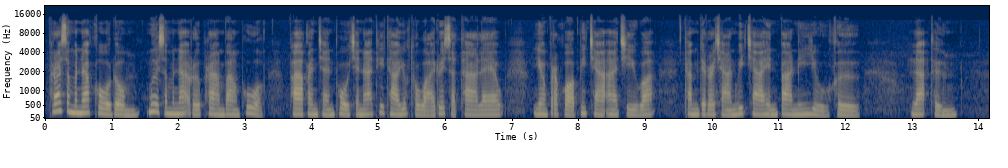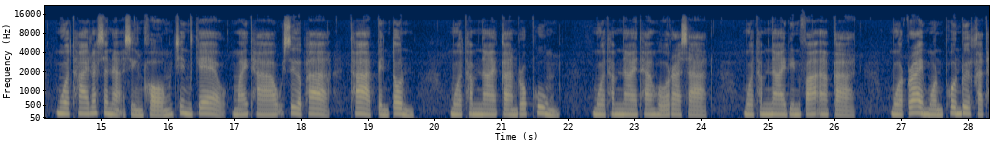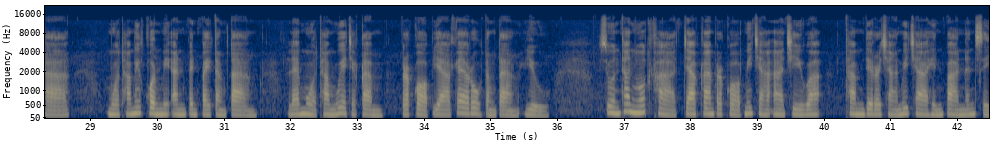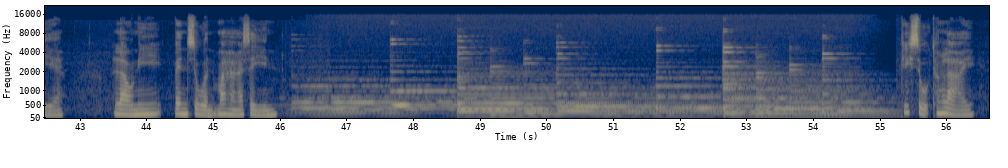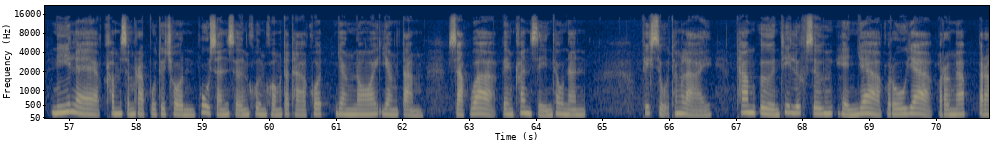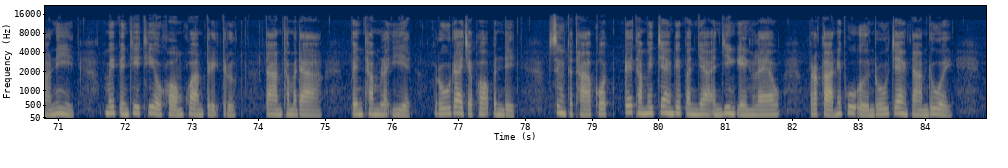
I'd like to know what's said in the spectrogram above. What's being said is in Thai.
พระสมณโคดมเมื่อสมณะหรือพราหมณ์บางพวก พากันฉันโภชนะที่ทายกถวายด้วยศรัทธาแล้ว ยังประกอบมิจฉาอาชีวะทำเดรฉานวิชาเห็นปานนี้อยู่คือ ละถึงมัวทายลักษณะสิ่งของ เช่นแก้ว ไม้เท้า เสื้อผ้าธาตุเป็นต้น มัวทำนายการรบพุ่ง มัวทำนายทางโหราศาสตร์ มัวทำนายดินฟ้าอากาศ มัวไร่มนพ่นด้วยคาถา มัวทำให้คนมีอันเป็นไปต่างๆ และมัวทำเวชกรรม ประกอบยาแก้โรคต่างๆ อยู่ ส่วนท่านงดขาดจากการประกอบมิจฉาอาชีวะทำเดรฉานวิชาเห็นปานนั้นเสีย เหล่านี้เป็นส่วนมหาศีล ภิกษุทั้งหลาย นี้แลคำสำหรับปุตุชนผู้สรรเสริญคุณของตถาคตยังน้อยยังต่ำสักว่าเป็นขั้นศีลเท่านั้น ภิกษุทั้งหลายทำอื่นที่ลึกซึ้งเห็นยากรู้ยากระงับปราณีต ไม่เป็นที่เที่ยวของความตริตรึก ตามธรรมดา เป็นธรรมละเอียด รู้ได้เฉพาะบัณฑิต ซึ่งตถาคตได้ทำให้แจ้งด้วยปัญญาอันยิ่งเองแล้ว ประกาศให้ผู้อื่นรู้แจ้งตามด้วย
